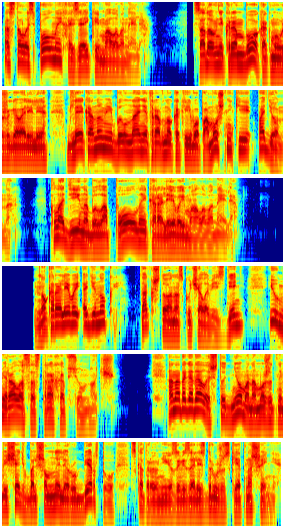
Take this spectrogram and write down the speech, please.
осталась полной хозяйкой Малого Неля. Садовник Рэмбо, как мы уже говорили, для экономии был нанят равно как и его помощники паденно. Кладина была полной королевой Малого Неля. Но королевой одинокой, так что она скучала весь день и умирала со страха всю ночь. Она догадалась, что днем она может навещать в Большом Неле Руберту, с которой у нее завязались дружеские отношения.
